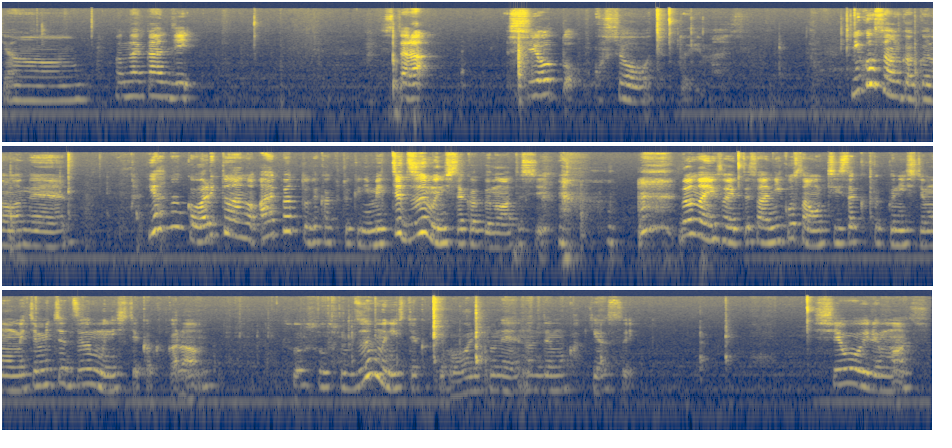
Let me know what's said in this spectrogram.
じゃーん。こんな感じ。したら塩と胡椒をちょっと入れます。ニコさん書くのはねいやなんか割とあの iPad で書くときにめっちゃズームにして書くの私。どんなにそうやってさニコさんを小さく描くにしてもめちゃめちゃズームにして描くから。そうそうそう。ズームにして描けば割とね何でも描きやすい。塩を入れます。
